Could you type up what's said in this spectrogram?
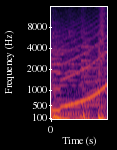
Yeah.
